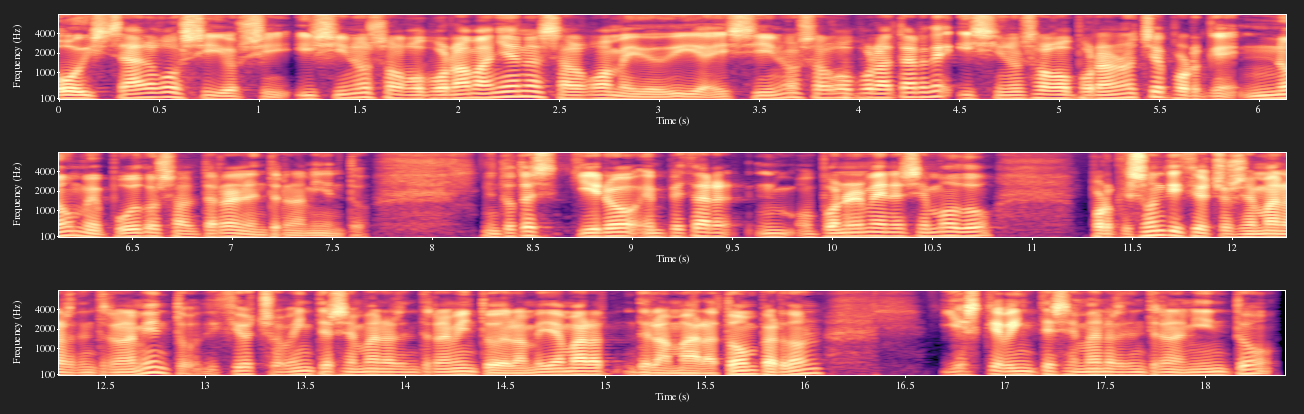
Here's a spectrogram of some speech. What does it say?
hoy salgo sí o sí. Y si no salgo por la mañana, salgo a mediodía. Y si no salgo por la tarde, y si no salgo por la noche, porque no me puedo saltar el entrenamiento. Entonces quiero empezar a ponerme en ese modo porque son 18 semanas de entrenamiento, 18, 20 semanas de entrenamiento de la media de la maratón, perdón. Y es que 20 semanas de entrenamiento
